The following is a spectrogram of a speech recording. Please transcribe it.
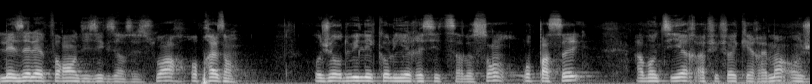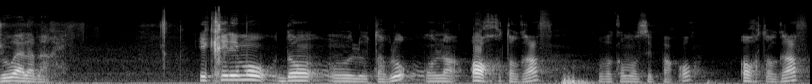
les élèves feront des exercices ce soir. Au présent, aujourd'hui, l'écolier récite sa leçon. Au passé, avant-hier, Afifa et Kerema ont joué à la marée. Écris les mots dans le tableau. On a orthographe. On va commencer par O. Orthographe,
